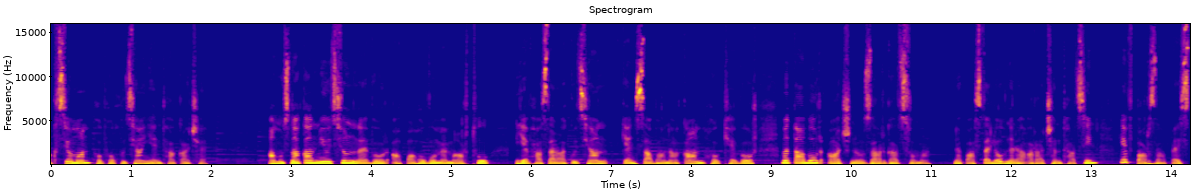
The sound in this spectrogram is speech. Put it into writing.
աքսիոման փոփոխության ենթակա չէ։ Ամուսնական միությունն է, որ ապահովում է մարդու եւ հասարակության կենսաբանական, հոգեվոր, մտավոր աճն ու զարգացումը, նպաստելով նրա առաջընթացին եւ պարզապես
